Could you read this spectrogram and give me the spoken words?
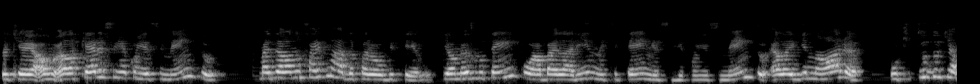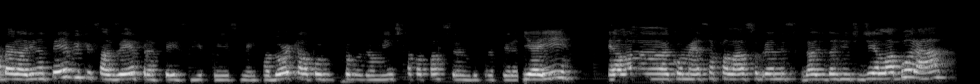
porque ela quer esse reconhecimento, mas ela não faz nada para obtê-lo. E ao mesmo tempo, a bailarina que tem esse reconhecimento, ela ignora o que tudo que a bailarina teve que fazer para ter esse reconhecimento, a dor que ela provavelmente estava passando para ter. E aí ela começa a falar sobre a necessidade da gente de elaborar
